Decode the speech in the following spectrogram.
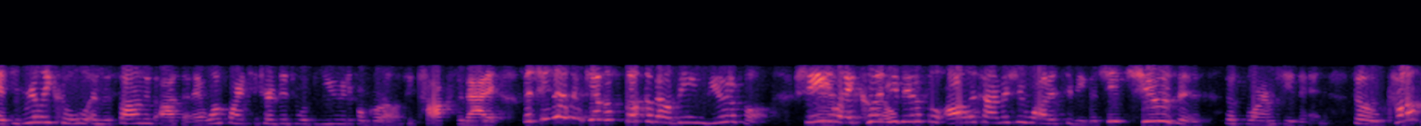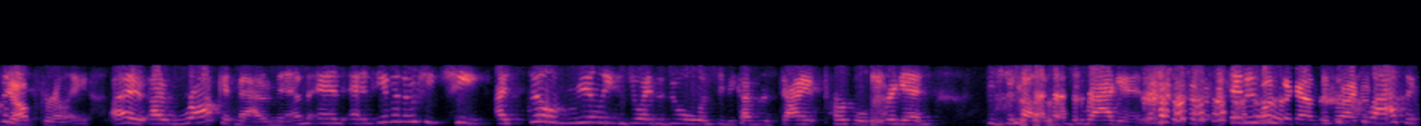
it's really cool. And the song is awesome. At one point she turns into a beautiful girl, and she talks about it, but she doesn't give a fuck about being beautiful. She like could be beautiful all the time if she wanted to be, but she chooses the form she's in. So confidence, girly. I I rock at Madam Mim, and and even though she cheats, I still really enjoy the duel when she becomes this giant purple friggin' uh, dragon. it is Once a again, the dragon. classic.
